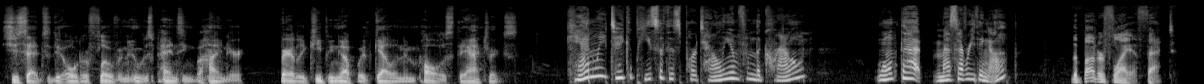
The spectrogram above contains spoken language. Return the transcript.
she said to the older Floven who was panting behind her, barely keeping up with Gellin and Paul's theatrics. Can we take a piece of this portalium from the crown? Won't that mess everything up? The butterfly effect.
